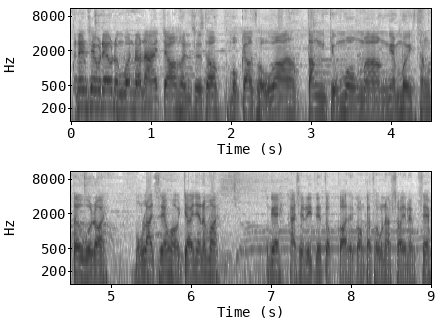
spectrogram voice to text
anh em xem video đừng quên đỡ lại cho hình sự thôn một cao thủ uh, tăng trưởng môn uh, ngày 10 tháng 4 vừa rồi. Một like sẽ ủng hộ chơi nha anh em ơi. Ok khải sẽ đi tiếp tục coi thì con cao thủ nào soi anh em xem.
